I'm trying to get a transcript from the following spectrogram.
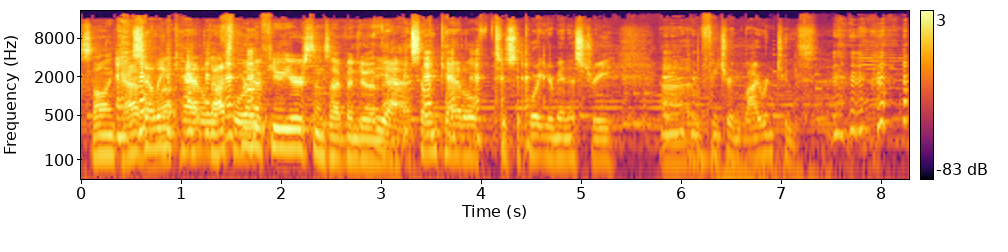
Selling cattle. Selling cattle That's for- been a few years since I've been doing Yeah, that. selling cattle to support your ministry, uh, featuring Byron Tooth.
